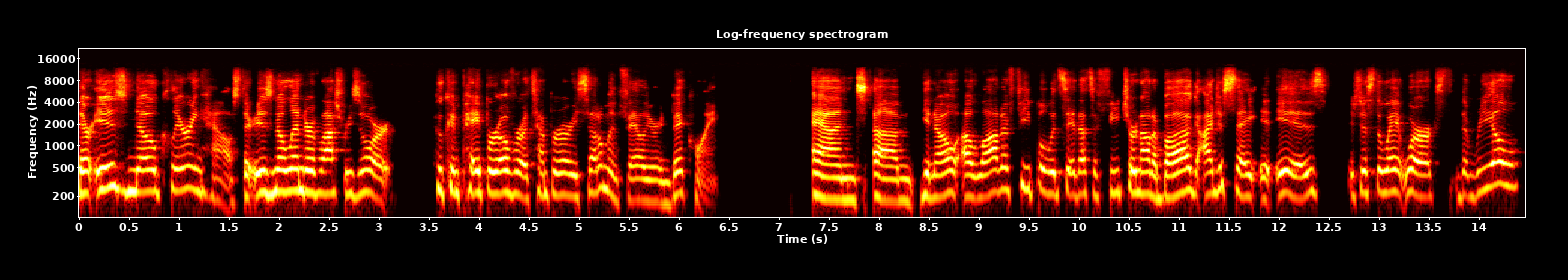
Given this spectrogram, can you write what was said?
There is no clearinghouse, there is no lender of last resort who can paper over a temporary settlement failure in Bitcoin. And, um, you know, a lot of people would say that's a feature, not a bug. I just say it is. It's just the way it works. The real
